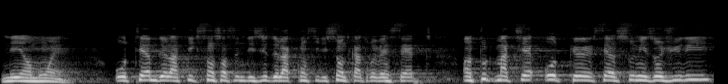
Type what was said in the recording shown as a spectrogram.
Néanmoins, au terme de l'article 178 de la Constitution de 87, en toute matière autre que celle soumise au jury,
